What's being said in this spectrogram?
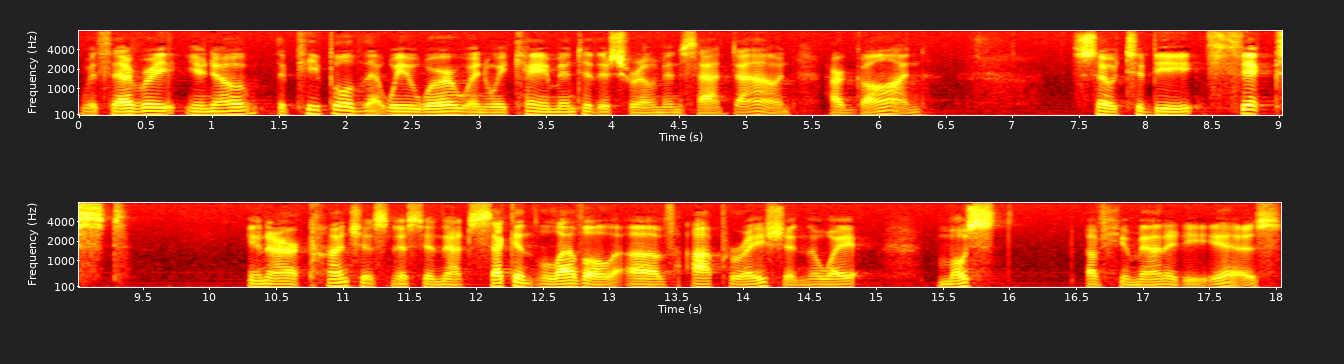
with every, you know, the people that we were when we came into this room and sat down are gone. So to be fixed in our consciousness in that second level of operation, the way most of humanity is,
